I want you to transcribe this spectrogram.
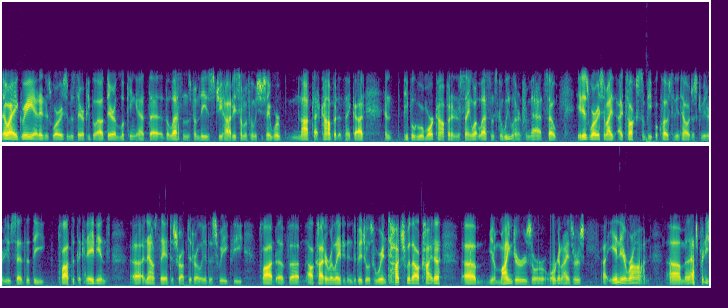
No, I agree, and it is worrisome as there are people out there looking at the the lessons from these jihadis, some of whom, as you say, were not that competent, thank God, and people who are more competent are saying, what lessons can we learn from that? So it is worrisome. I, I talked to some people close to the intelligence community who said that the plot that the Canadians uh, announced they had disrupted earlier this week, the plot of uh, Al Qaeda related individuals who were in touch with Al Qaeda, um, you know, minders or organizers uh, in Iran. Um, and that's pretty.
